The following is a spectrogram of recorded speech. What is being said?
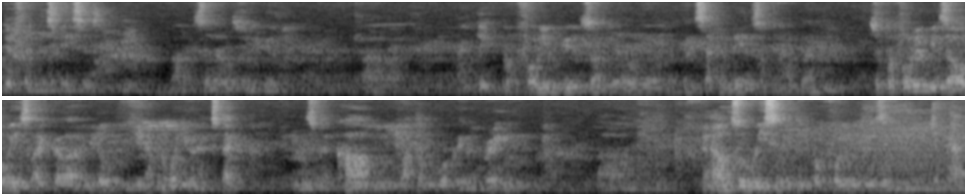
different the spaces. Uh, so that was really good. Uh, I did portfolio reviews on the, second day or something like that. So portfolio reviews are always like uh, you don't you never know what you're gonna expect. Who's gonna come? What type of work they're gonna bring? Um, and I also recently did portfolio reviews in Japan,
